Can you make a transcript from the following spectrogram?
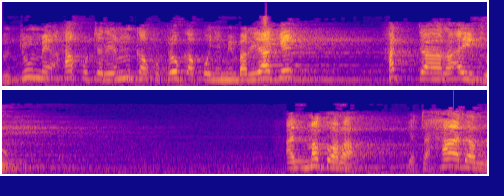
mtume hakuteremka kutoka kwenye mimbari yake hatta raaitu. Almatara yatahadaru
